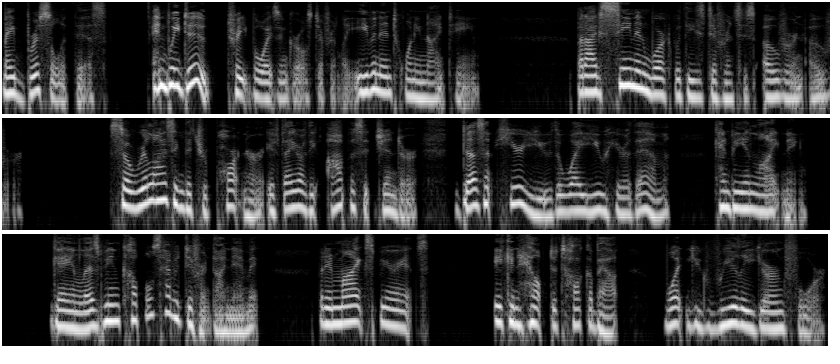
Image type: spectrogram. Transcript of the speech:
may bristle at this. And we do treat boys and girls differently, even in 2019. But I've seen and worked with these differences over and over. So realizing that your partner, if they are the opposite gender, doesn't hear you the way you hear them can be enlightening. Gay and lesbian couples have a different dynamic, but in my experience, it can help to talk about what you really yearn for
